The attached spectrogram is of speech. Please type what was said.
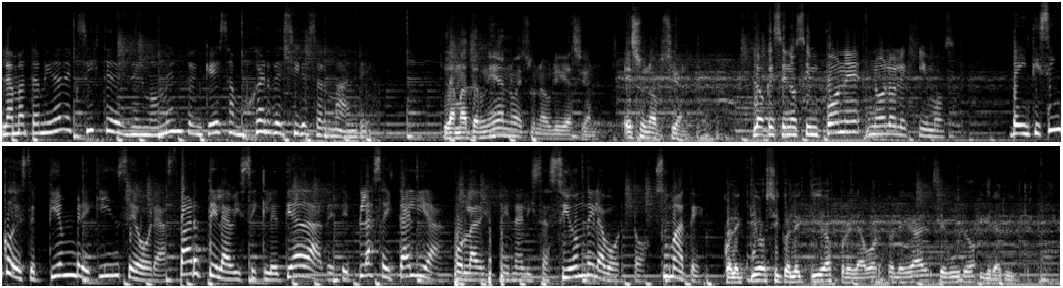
La maternidad existe desde el momento en que esa mujer decide ser madre. La maternidad no es una obligación, es una opción. Lo que se nos impone no lo elegimos. 25 de septiembre, 15 horas. Parte la bicicleteada desde Plaza Italia por la despenalización del aborto. Sumate. Colectivos y colectivas por el aborto legal, seguro y gratuito.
